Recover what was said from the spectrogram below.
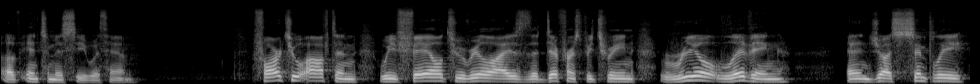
of intimacy with Him. Far too often, we fail to realize the difference between real living and just simply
